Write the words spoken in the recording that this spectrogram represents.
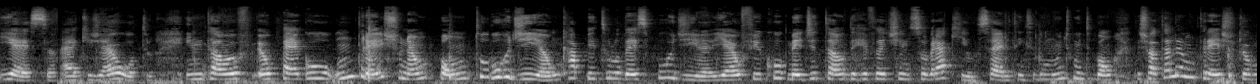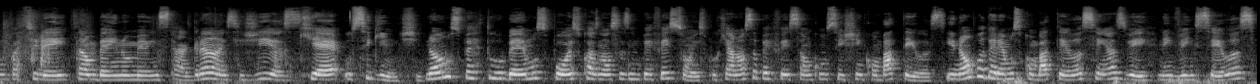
e essa. Aqui já é outro. Então eu, eu pego um trecho, né, um ponto por dia, um capítulo desse por dia. E aí eu fico meditando e refletindo sobre aquilo. Sério, tem sido muito, muito bom. Deixa eu até ler um trecho que eu compartilhei também no meu Instagram esses dias, que é o seguinte: Não nos perturbemos, pois, com as nossas imperfeições, porque a nossa perfeição consiste em combatê-las. E não poderemos combatê-las sem as ver, nem vencê-las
